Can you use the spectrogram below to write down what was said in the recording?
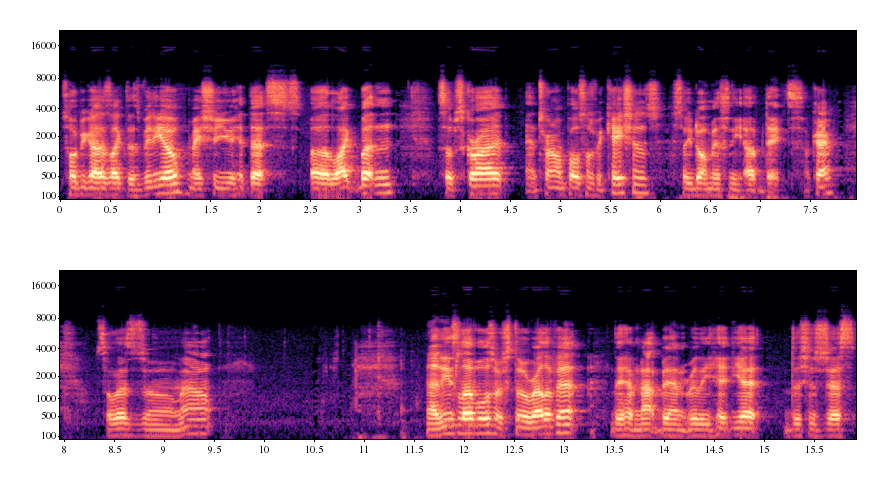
So hope you guys like this video. Make sure you hit that uh, like button subscribe, and turn on post notifications so you don't miss any updates, okay? So let's zoom out. Now these levels are still relevant. They have not been really hit yet. This is just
